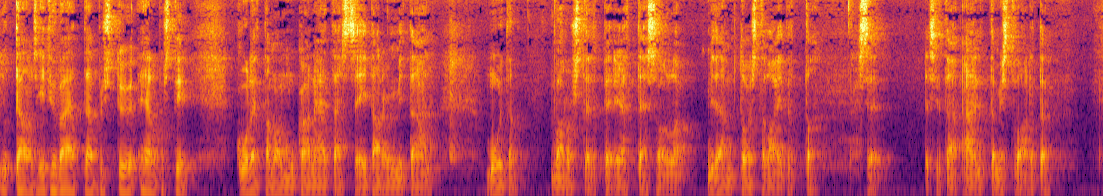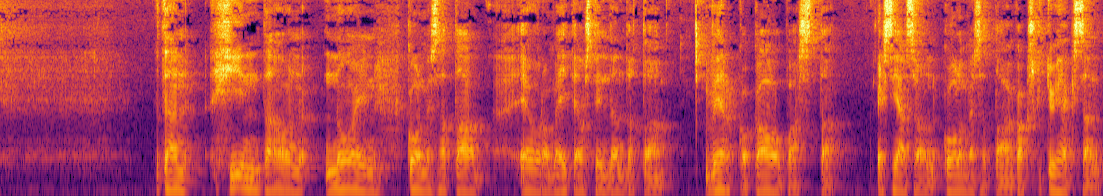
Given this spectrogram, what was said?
Mutta tämä on siitä hyvä, että pystyy helposti kuljettamaan mukana ja tässä ei tarvitse mitään muita varusteita periaatteessa olla, mitään toista laitetta se, sitä äänittämistä varten. Tämän hinta on noin 300 euroa. Mä itse ostin tämän tota, verkkokaupasta ja siellä se on 329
